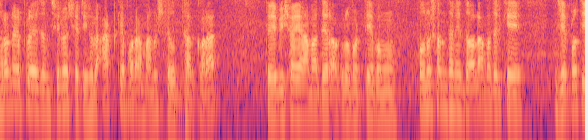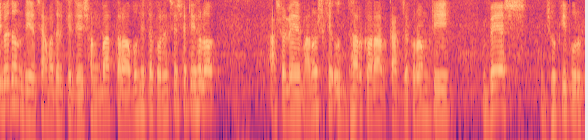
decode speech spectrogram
ধরনের প্রয়োজন ছিল সেটি হলো আটকে পড়া মানুষকে উদ্ধার করা। তো এই বিষয়ে আমাদের অগ্রবর্তী এবং অনুসন্ধানী দল আমাদেরকে যে প্রতিবেদন দিয়েছে, আমাদেরকে যে সংবাদ তারা অবহিত করেছে, সেটি হলো আসলে মানুষকে উদ্ধার করার কার্যক্রমটি বেশ ঝুঁকিপূর্ণ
